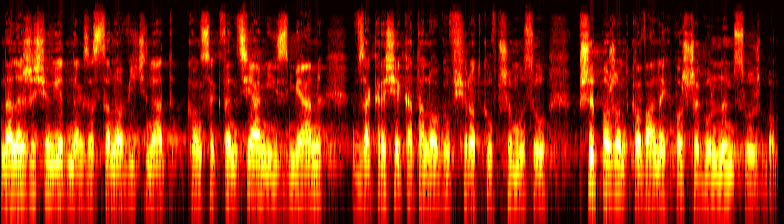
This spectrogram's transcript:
Należy się jednak zastanowić nad konsekwencjami zmian w zakresie katalogów środków przymusu przyporządkowanych poszczególnym służbom.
